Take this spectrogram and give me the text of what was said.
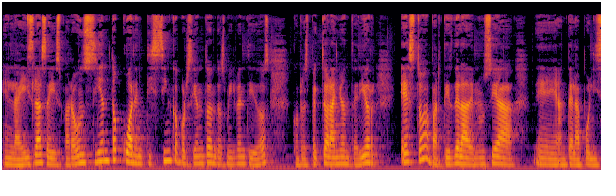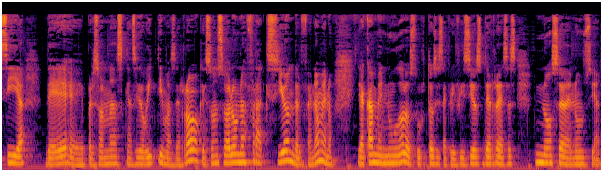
en la isla se disparó un 145% en 2022 con respecto al año anterior. Esto a partir de la denuncia eh, ante la policía de eh, personas que han sido víctimas de robo, que son solo una fracción del fenómeno, ya que a menudo los hurtos y sacrificios de reses no se denuncian.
